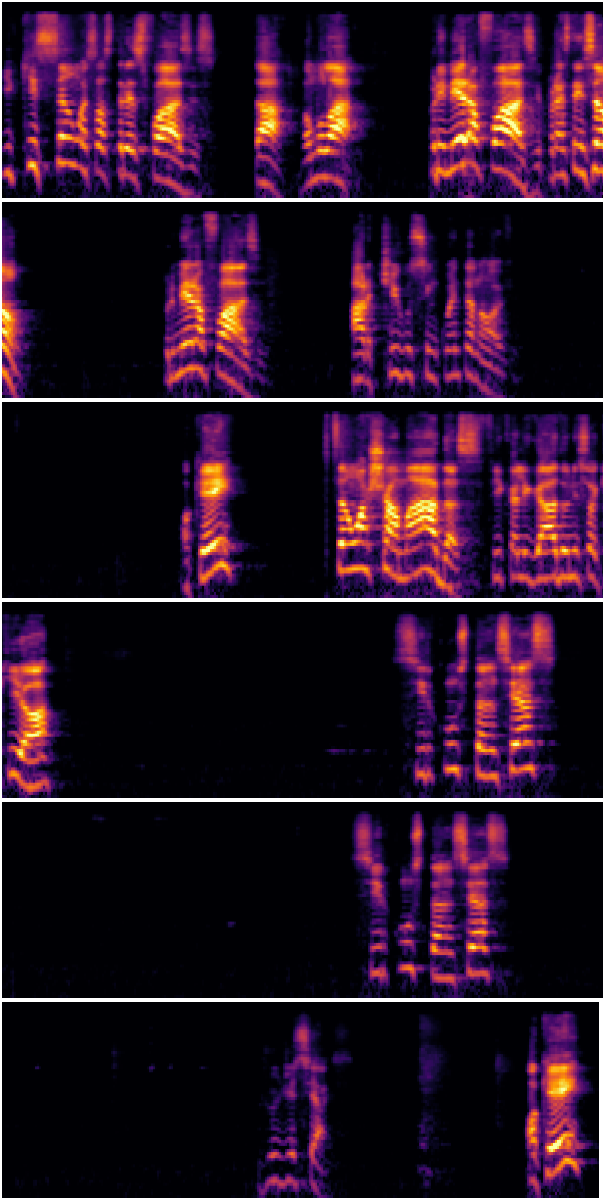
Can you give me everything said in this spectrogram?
E que são essas três fases? Tá, vamos lá. Primeira fase, presta atenção. Primeira fase, artigo 59. Ok? São as chamadas, fica ligado nisso aqui, ó. Circunstâncias. Circunstâncias judiciais. Ok?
